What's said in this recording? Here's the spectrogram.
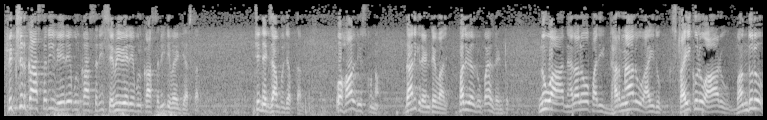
ఫిక్స్డ్ కాస్ట్ అని వేరియబుల్ కాస్ట్ అని సెమీ వేరియబుల్ కాస్ట్ అని డివైడ్ చేస్తారు. చిన్న ఎగ్జాంపుల్ చెప్తాను. ఓ హాల్ తీసుకున్నాం. దానికి రెంట్ ఇవ్వాలి. పదివేల రూపాయలు రెంట్ నువ్వు ఆ నెలలో పది ధర్నాలు ఐదు స్ట్రైకులు ఆరు బందులు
